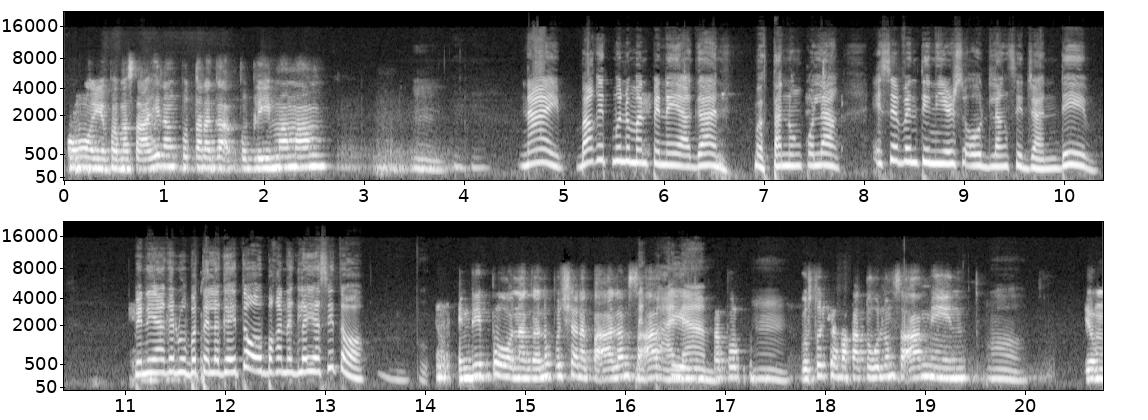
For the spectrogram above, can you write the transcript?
Oo, yung pamasahe lang po talaga ang problema, ma'am. mm. Nay, bakit mo naman pinayagan? Magtanong ko lang. Eh, 17 years old lang si John Dave. Pinayagan mo ba talaga ito o baka naglayas ito? Hindi po, nag-ano po siya, nagpaalam sa Nagpaalam. akin. Tapos Mm. gusto siya makatulong sa amin. Oh. Yung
